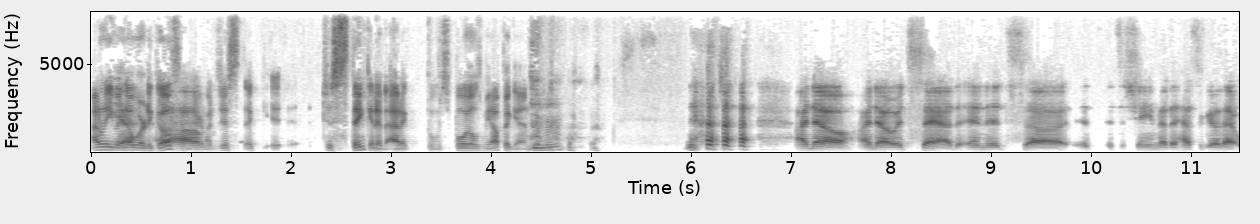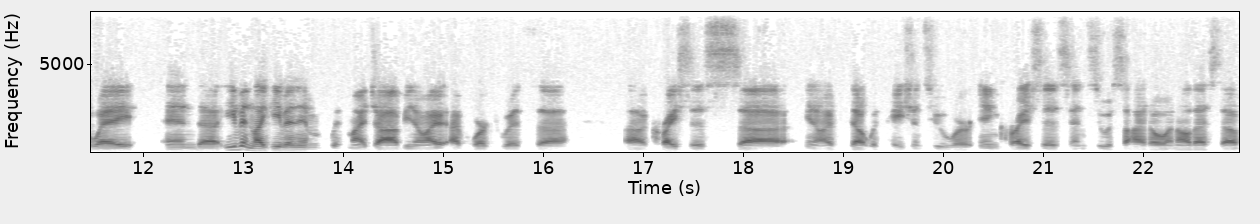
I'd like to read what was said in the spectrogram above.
I don't even Yeah, know where to go from there. um, But just it, just thinking about it spoils me up again. Mm-hmm. I know, I know. It's sad, and it's uh, it, it's a shame that it has to go that way. And uh, even like even in, with my job, you know, I, I've worked with uh, uh, crisis. Uh, you know, I've dealt with patients who were in crisis and suicidal and all that stuff.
